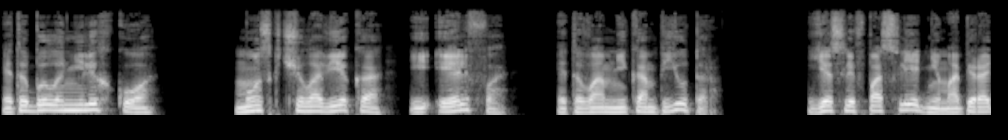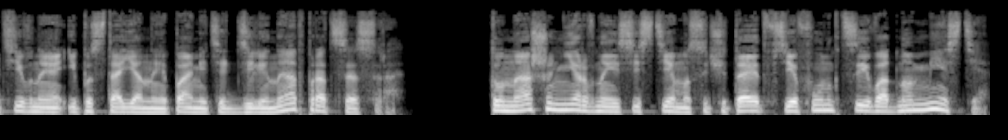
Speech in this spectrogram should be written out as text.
Это было нелегко. Мозг человека и эльфа — это вам не компьютер. Если в последнем оперативная и постоянная память отделены от процессора, то наша нервная система сочетает все функции в одном месте,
